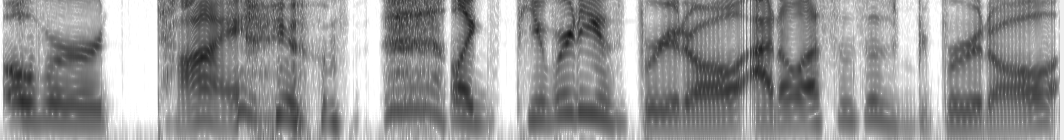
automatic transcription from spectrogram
over time. like puberty is brutal, adolescence is brutal,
